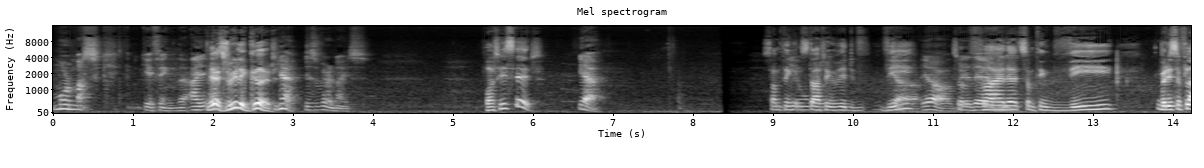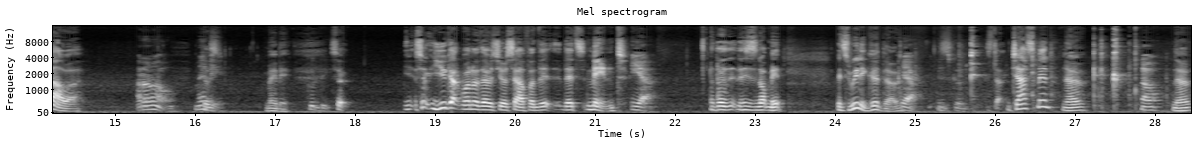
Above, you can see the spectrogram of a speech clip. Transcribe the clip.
more musky thing. that I yeah, it's really good. yeah it's very nice. What is it? Yeah. Something You- starting with V. Yeah, yeah. So they- violet, something V, but it's a flower. I don't know. Maybe. Just- Maybe. Could be. So, so you got one of those yourself, and that's mint. Yeah. Although this is not mint. It's really good though. Yeah. It's good. Jasmine? No, No. no.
